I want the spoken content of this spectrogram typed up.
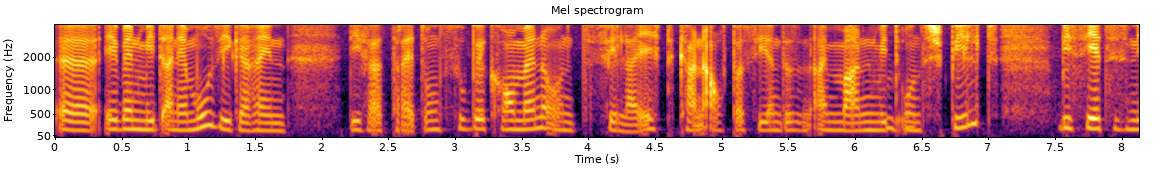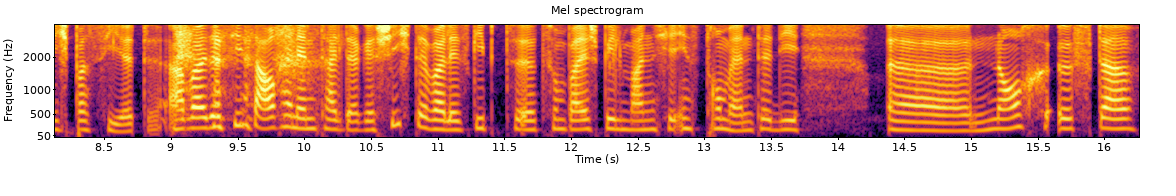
äh, eben mit einer Musikerin die Vertretung zu bekommen. Und vielleicht kann auch passieren, dass ein Mann mit mhm. uns spielt. Bis jetzt ist nicht passiert. Aber das ist auch ein Teil der Geschichte, weil es gibt äh, zum Beispiel manche Instrumente, die äh, noch öfter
